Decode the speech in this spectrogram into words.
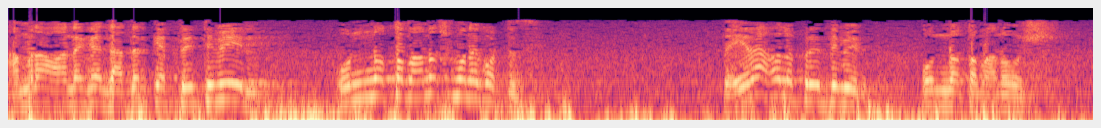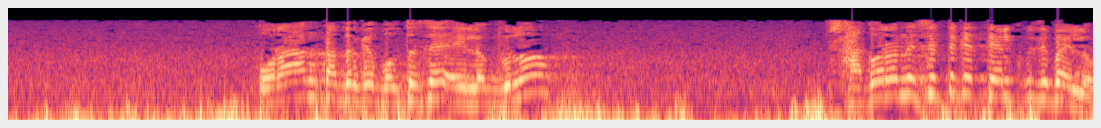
আমরা অনেকে যাদেরকে পৃথিবীর উন্নত মানুষ মনে করতেছি, তো এরা হলো পৃথিবীর উন্নত মানুষ। কোরআন তাদেরকে বলতেছে, এই লোকগুলো সাগরের নিচের থেকে তেল খুঁজে পাইল,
